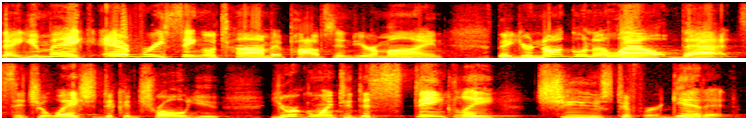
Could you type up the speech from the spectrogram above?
that you make every single time it pops into your mind that you're not going to allow that situation to control you. You're going to distinctly choose to forget it.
